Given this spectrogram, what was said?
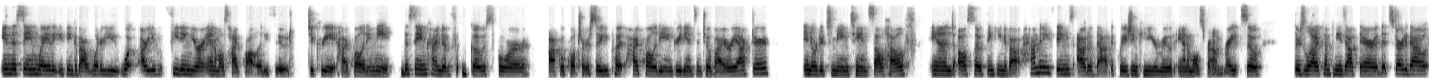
in the same way that you think about what are you what are you feeding your animals high quality food to create high quality meat the same kind of goes for aquaculture. So you put high quality ingredients into a bioreactor in order to maintain cell health and also thinking about how many things out of that equation can you remove animals from, right? So there's a lot of companies out there that started out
